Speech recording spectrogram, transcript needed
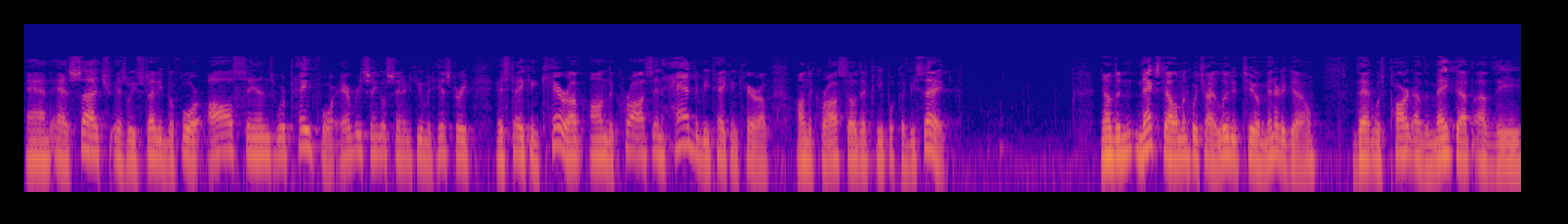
And as such, as we've studied before, all sins were paid for. Every single sin in human history is taken care of on the cross and had to be taken care of on the cross so that people could be saved. Now the next element, which I alluded to a minute ago, that was part of the makeup of the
